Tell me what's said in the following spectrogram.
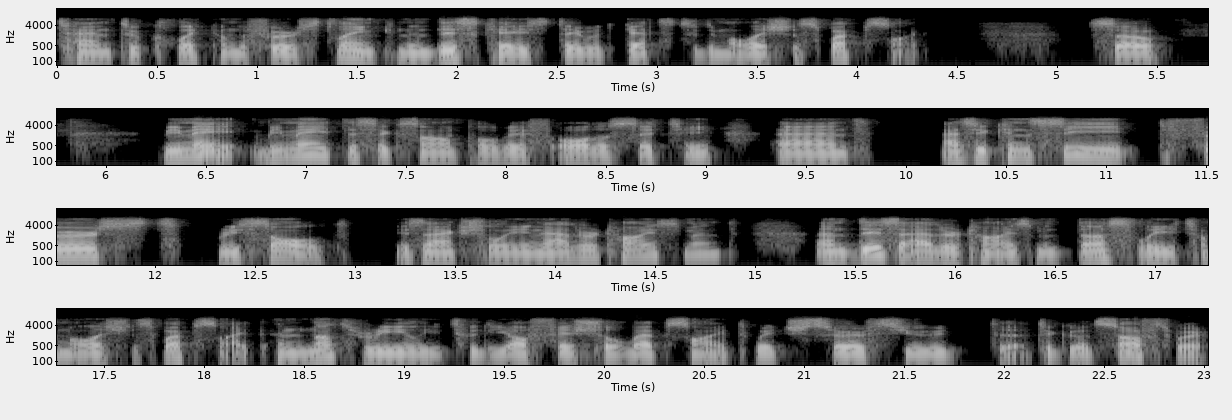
tend to click on the first link. And in this case, they would get to the malicious website. So we made, we made this example with City, and as you can see, the first result is actually an advertisement. And this advertisement does lead to a malicious website and not really to the official website, which serves you the, the good software.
